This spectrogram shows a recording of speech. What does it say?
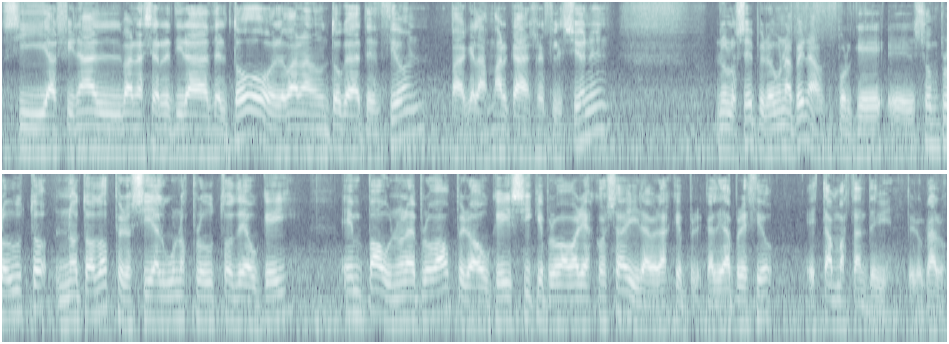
si al final van a ser retiradas del todo o le van a dar un toque de atención para que las marcas reflexionen no lo sé, pero es una pena porque eh, son productos, no todos, pero sí algunos productos de OK. En Pau no la he probado, pero a sí que he probado varias cosas y la verdad es que calidad-precio están bastante bien. Pero claro,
